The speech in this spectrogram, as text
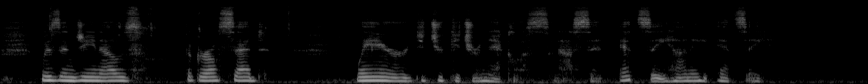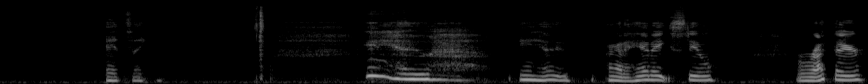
It was in Gino's. The girl said, where did you get your necklace? And I said, Etsy, honey, Etsy. Etsy. Anywho, anywho, I got a headache still right there.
